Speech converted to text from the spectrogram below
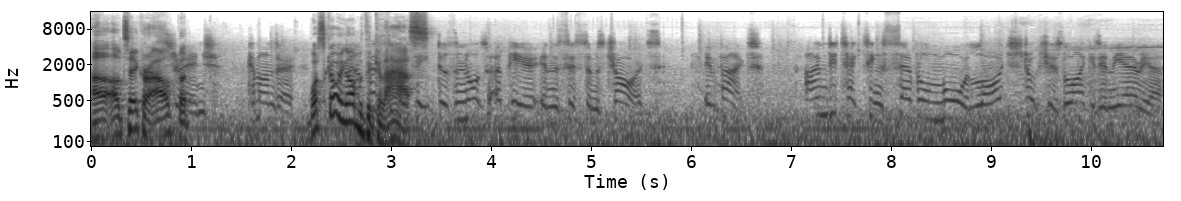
uh, I'll take her out, but Strange. Commander. What's going on with the glass? facility does not appear in the system's charts. In fact, I'm detecting several more large structures like it in the area.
